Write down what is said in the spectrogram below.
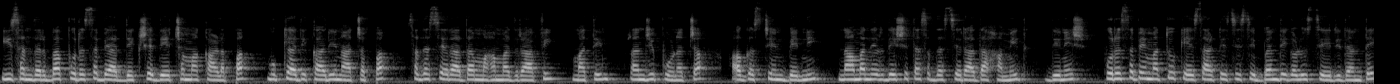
ಈ ಸಂದರ್ಭ ಪುರಸಭೆ ಅಧ್ಯಕ್ಷೆ ದೇಚಮ್ಮ ಕಾಳಪ್ಪ ಮುಖ್ಯಾಧಿಕಾರಿ ನಾಚಪ್ಪ ಸದಸ್ಯರಾದ ಮಹಮ್ಮದ್ ರಾಫಿ ಮತೀನ್ ರಂಜಿ ಪೂಣಚ್ಚ ಆಗಸ್ಟಿನ್ ಬೆನ್ನಿ, ನಾಮನಿರ್ದೇಶಿತ ಸದಸ್ಯರಾದ ಹಮೀದ್, ದಿನೇಶ್, ಪುರಸಭೆ ಮತ್ತು ಕೆಎಸ್ಆರ್ಟಿಸಿ ಸಿಬ್ಬಂದಿಗಳು ಸೇರಿದಂತೆ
